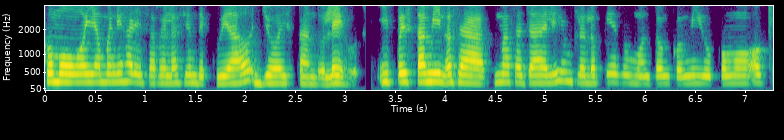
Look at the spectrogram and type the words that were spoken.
cómo voy a manejar esa relación de cuidado yo estando lejos. Y pues también, o sea, más allá del ejemplo, lo pienso un montón conmigo, como, ok,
